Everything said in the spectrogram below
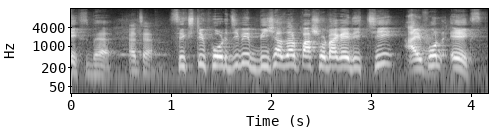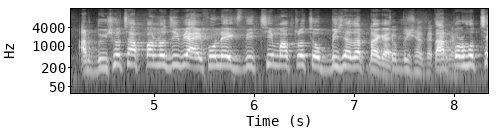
এক্স ভাই। আচ্ছা। সিক্সটি ফোর জিবি বিশ হাজার পাঁচশো টাকায় দিচ্ছি আইফোন এক্স আর দুইশো ছাপ্পান্ন জিবি আইফোন এক্স দিচ্ছি মাত্র চব্বিশ হাজার টাকায়। 24,000 টাকা। তারপর হচ্ছে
